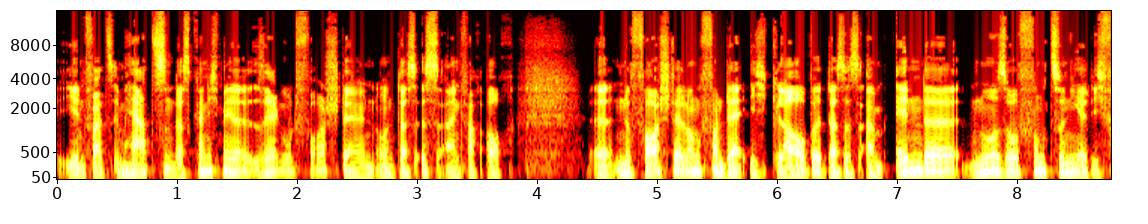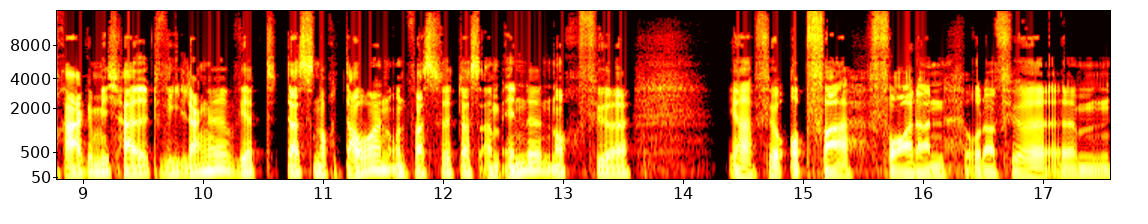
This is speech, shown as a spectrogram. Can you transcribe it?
jedenfalls im Herzen, das kann ich mir sehr gut vorstellen. Und das ist einfach auch eine Vorstellung, von der ich glaube, dass es am Ende nur so funktioniert. Ich frage mich halt, wie lange wird das noch dauern und was wird das am Ende noch für, ja, für Opfer fordern oder für ähm,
